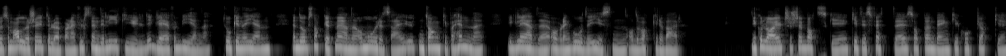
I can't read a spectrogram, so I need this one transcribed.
ut som alle skøyteløperne fullstendig likegyldig gled forbi henne, tok henne igjen, endog snakket med henne og moret seg uten tanke på henne, i glede over den gode isen og det vakre været. Nikolai Tsjesjebatskij, Kittys fetter, satt på en benk i kort jakke,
